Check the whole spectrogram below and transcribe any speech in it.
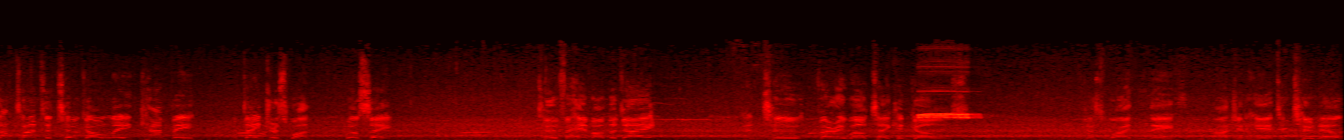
Sometimes a two-goal lead can be a dangerous one. We'll see. Two for him on the day, and two very well-taken goals. Just widen the margin here to 2-0.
